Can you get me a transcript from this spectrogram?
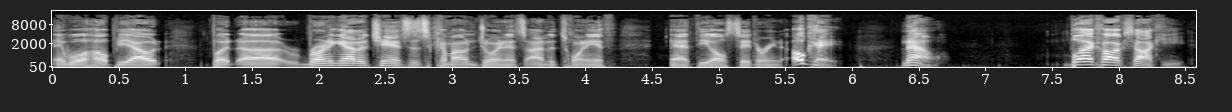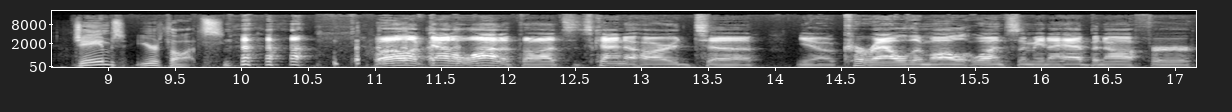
and we'll help you out but uh, running out of chances to come out and join us on the 20th at the Allstate Arena. Okay, now, Blackhawks hockey. James, your thoughts? well, I've got a lot of thoughts. It's kind of hard to, you know, corral them all at once. I mean, I have been off for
